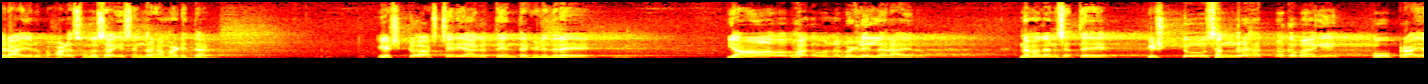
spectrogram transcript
ರಾಯರು ಬಹಳ ಸೊಗಸಾಗಿ ಸಂಗ್ರಹ ಮಾಡಿದ್ದಾರೆ. ಎಷ್ಟು ಆಶ್ಚರ್ಯ ಆಗುತ್ತೆ ಅಂತ ಹೇಳಿದರೆ, ಯಾವ ಭಾಗವನ್ನು ಬಿಡಲಿಲ್ಲ ರಾಯರು. ನಮಗನಿಸುತ್ತೆ, ಇಷ್ಟು ಸಂಗ್ರಹಾತ್ಮಕವಾಗಿ, ಓ ಪ್ರಾಯ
